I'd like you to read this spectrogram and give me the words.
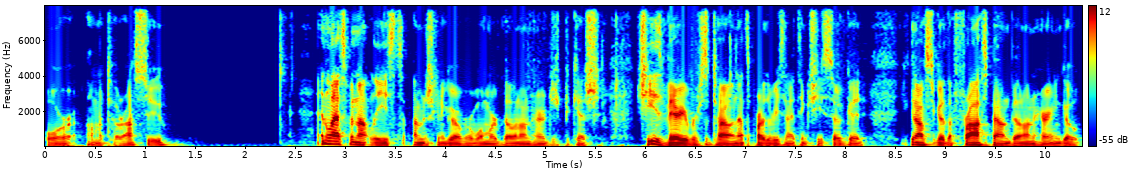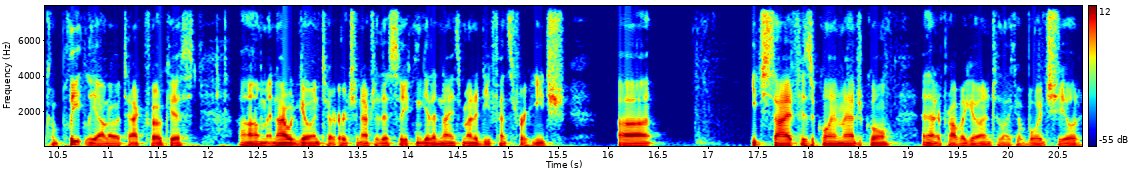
for Amaterasu. And last but not least, I'm just going to go over one more build on her just because she is very versatile, and that's part of the reason I think she's so good. You can also go the Frostbound build on her and go completely auto attack focused. Um, and I would go into Urchin after this so you can get a nice amount of defense for each uh, each side, physical and magical. And then I'd probably go into like a Void Shield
